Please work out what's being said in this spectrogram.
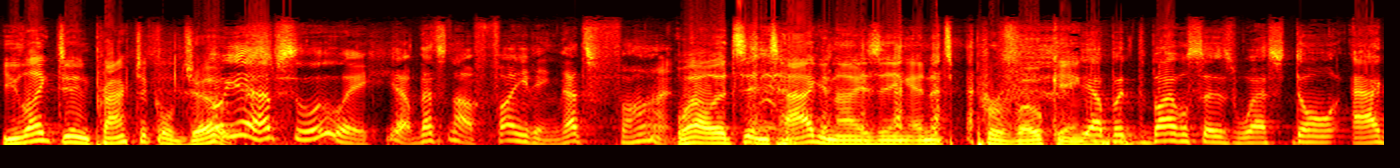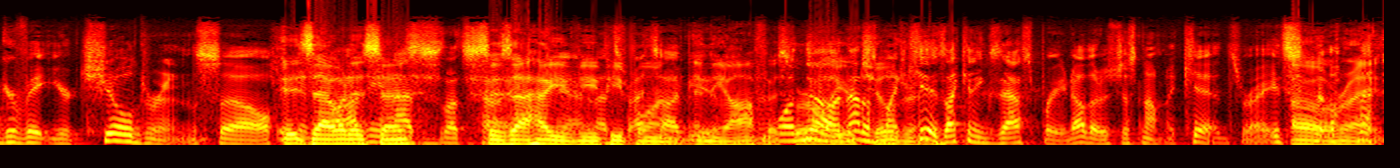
you like doing practical jokes. Oh yeah, absolutely. Yeah, that's not fighting. That's fun. Well, it's antagonizing and it's provoking. Yeah, but the Bible says, Wes, don't aggravate your children. So Is that know, what I it mean, says? That's, that's So is that how you yeah, view people I in- in the office Well, no, not as my kids. I can exasperate others, just not my kids, right? Oh right,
